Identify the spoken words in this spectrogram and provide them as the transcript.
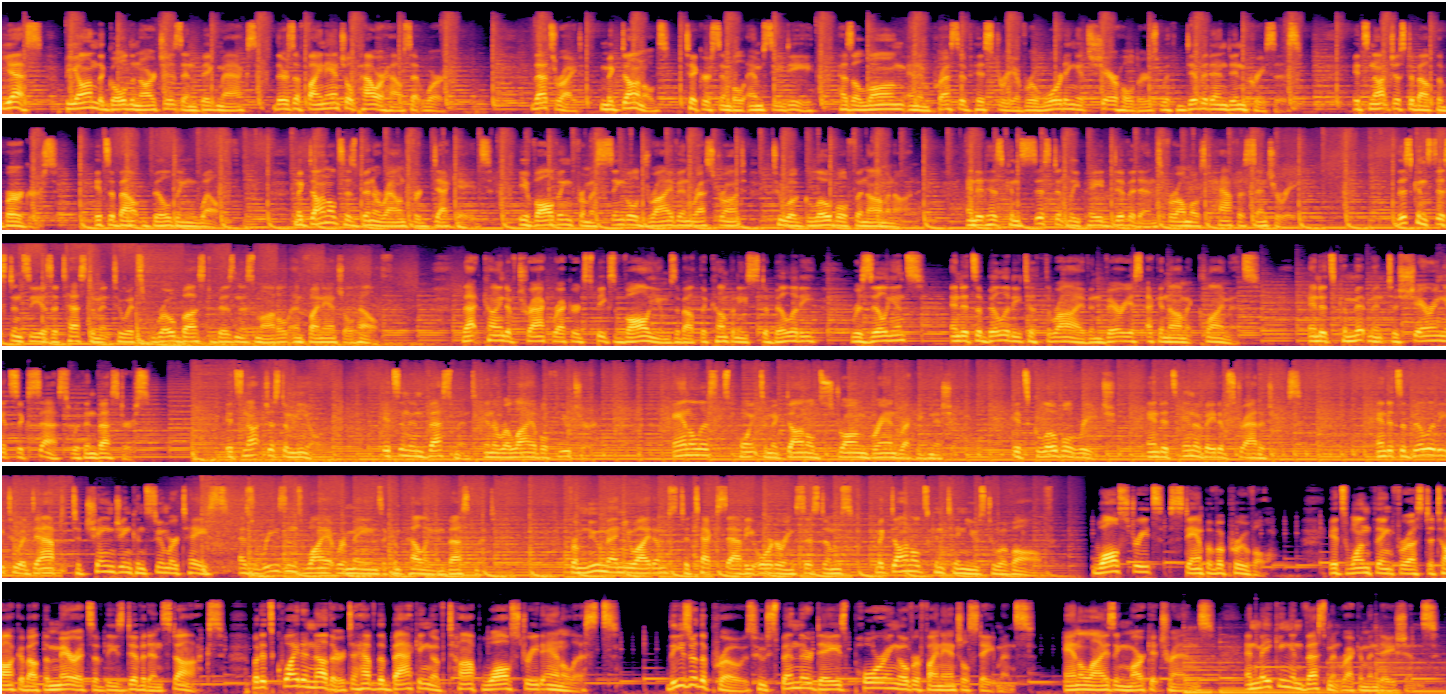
Yes, beyond the Golden Arches and Big Macs, there's a financial powerhouse at work. That's right, McDonald's, ticker symbol MCD, has a long and impressive history of rewarding its shareholders with dividend increases. It's not just about the burgers, it's about building wealth. McDonald's has been around for decades, evolving from a single drive-in restaurant to a global phenomenon, and it has consistently paid dividends for almost half a century. This consistency is a testament to its robust business model and financial health. That kind of track record speaks volumes about the company's stability, resilience, and its ability to thrive in various economic climates, and its commitment to sharing its success with investors. It's not just a meal, it's an investment in a reliable future. Analysts point to McDonald's strong brand recognition, its global reach, and its innovative strategies, and its ability to adapt to changing consumer tastes as reasons why it remains a compelling investment. From new menu items to tech-savvy ordering systems, McDonald's continues to evolve. Wall Street's stamp of approval. It's one thing for us to talk about the merits of these dividend stocks, but it's quite another to have the backing of top Wall Street analysts. These are the pros who spend their days poring over financial statements, analyzing market trends, and making investment recommendations.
